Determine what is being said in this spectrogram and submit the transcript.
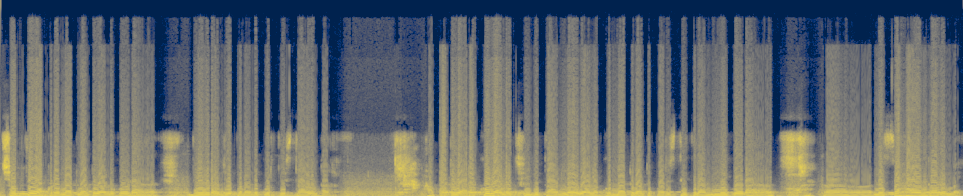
చెప్తే అక్కడ ఉన్నటువంటి వాళ్ళు కూడా దేవుడు అని చెప్పనని గుర్తిస్తూ ఉంటారు. అప్పటి వరకు వాళ్ళ జీవితాల్లో వాళ్ళకున్నటువంటి పరిస్థితులు అన్నీ కూడా ఆ, నిస్సహాయంగా ఉన్నాయి.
